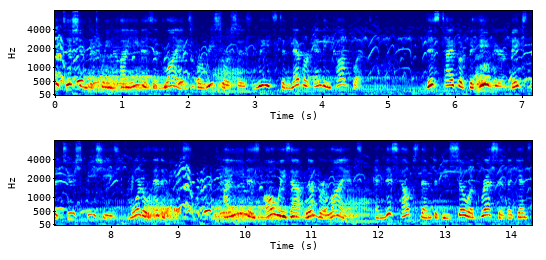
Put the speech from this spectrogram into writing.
competition between hyenas and lions for resources leads to never-ending conflict. This type of behavior makes the two species mortal enemies. Hyenas always outnumber lions, and this helps them to be so aggressive against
